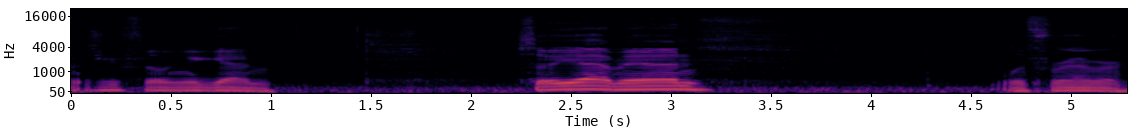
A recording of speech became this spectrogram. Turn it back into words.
it's refilling again. So yeah, man, live forever.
